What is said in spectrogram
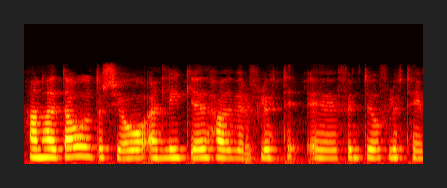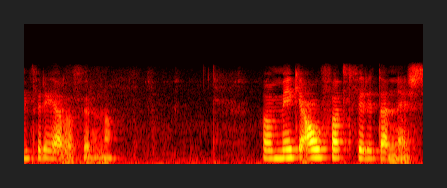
Hann hafði dáið út á sjó en líkið hafði verið flutt, uh, fundið og flutt heim fyrir jarðaföruna. Það var mikið áfall fyrir Dennis.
